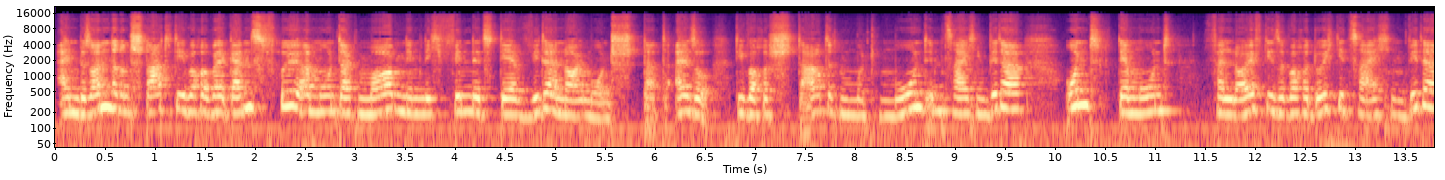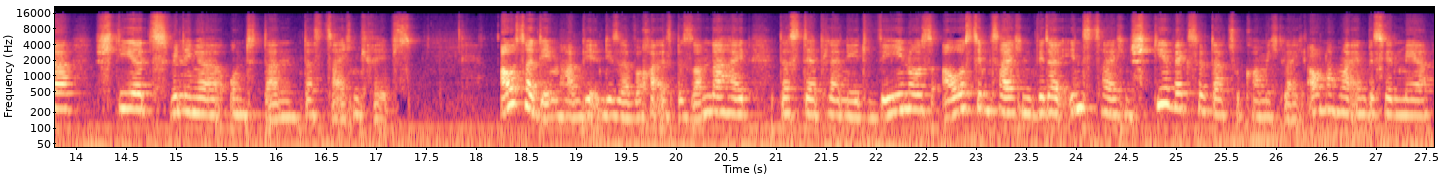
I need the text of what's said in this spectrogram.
einen besonderen Start die Woche, weil ganz früh am Montagmorgen nämlich findet der Widder-Neumond statt. Also die Woche startet mit Mond im Zeichen Widder und der Mond verläuft diese Woche durch die Zeichen Widder, Stier, Zwillinge und dann das Zeichen Krebs. Außerdem haben wir in dieser Woche als Besonderheit, dass der Planet Venus aus dem Zeichen Widder ins Zeichen Stier wechselt. Dazu komme ich gleich auch noch mal ein bisschen mehr.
